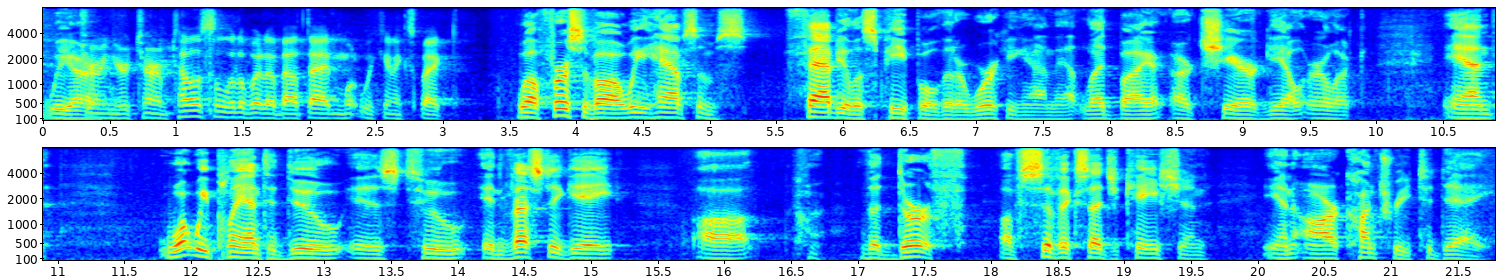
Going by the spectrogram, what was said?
We are. during your term. Tell us a little bit about that and what we can expect. Well, first of all, we have some s- fabulous people that are working on that, led by our chair, Gail Ehrlich. And what we plan to do is to investigate uh, the dearth of civics education in our country today.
